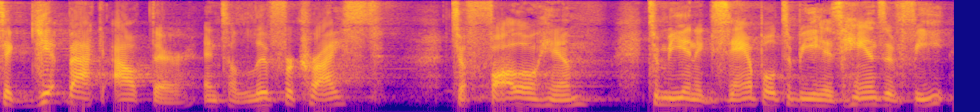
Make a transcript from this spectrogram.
to get back out there and to live for Christ, to follow Him, to be an example, to be His hands and feet.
